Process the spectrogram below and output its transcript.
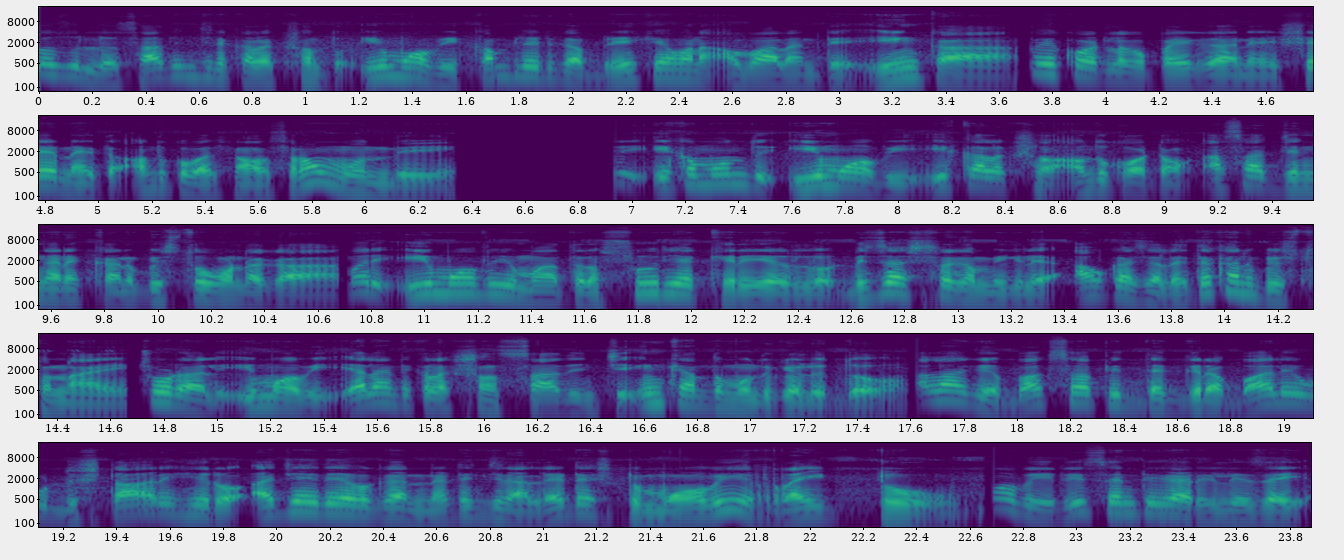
రోజుల్లో సాధించిన కలెక్షన్తో ఈ మూవీ కంప్లీట్గా బ్రేక్ ఏమైనా అవ్వాలంటే ఇంకా ముప్పై కోట్లకు పైగానే షేర్ అయితే అందుకోవాల్సిన అవసరం ఉంది. ఇక ముందు ఈ మూవీ ఈ కలెక్షన్ అందుకోవటం అసాధ్యంగానే కనిపిస్తూ ఉండగా మరి ఈ మూవీ మాత్రం సూర్య కెరియర్లో డిజాస్టర్గా మిగిలే అవకాశాలు అయితే కనిపిస్తున్నాయి. చూడాలి ఈ మూవీ ఎలాంటి కలెక్షన్ సాధించి ఇంకెంత ముందుకెళ్ళుద్దో అలాగే బాక్స్ ఆఫీస్ దగ్గర Bollywood star hero Ajay Dev గారు నటించిన latest movie raid two movie రీసెంట్గా రిలీజ్ అయ్యి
